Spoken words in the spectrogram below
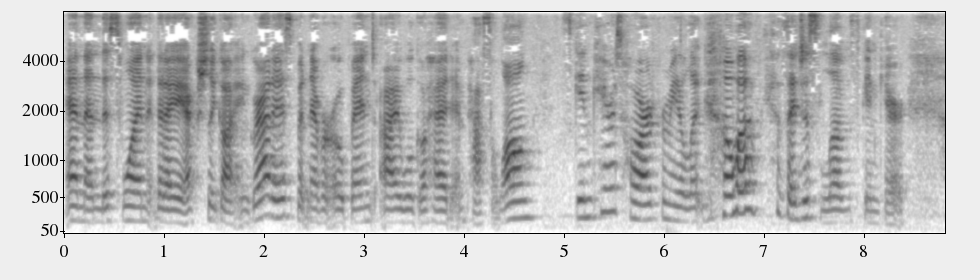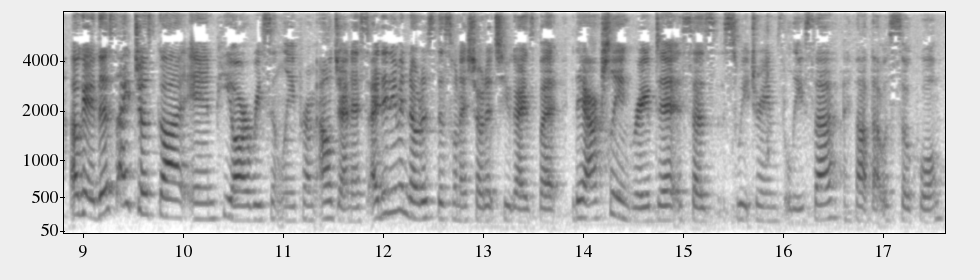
And then this one that I actually got in gratis but never opened, I will go ahead and pass along. Skincare is hard for me to let go of because I just love skincare. Okay, this I just got in PR recently from Algenist. I didn't even notice this when I showed it to you guys, but they actually engraved it. It says Sweet Dreams Lisa. I thought that was so cool.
